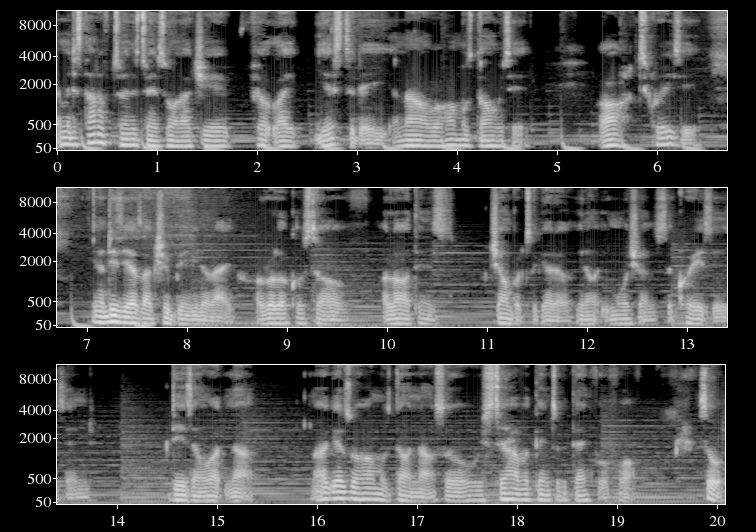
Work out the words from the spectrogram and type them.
I mean, the start of 2021 actually felt like yesterday, and now we're almost done with it. Oh, it's crazy. You know, this year has actually been, you know, like a roller coaster of a lot of things jumbled together, you know, emotions, the crazes, and days and whatnot. I guess we're almost done now, so we still have a thing to be thankful for. So,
